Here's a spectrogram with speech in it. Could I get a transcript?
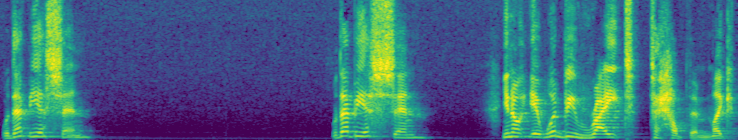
would that be a sin? Would that be a sin? You know, it would be right to help them. Like,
